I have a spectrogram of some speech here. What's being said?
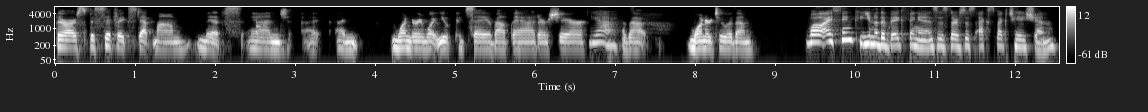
there are specific stepmom myths, and I, I'm wondering what you could say about that or share yeah. about one or two of them. Well, I think you know the big thing is is there's this expectation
